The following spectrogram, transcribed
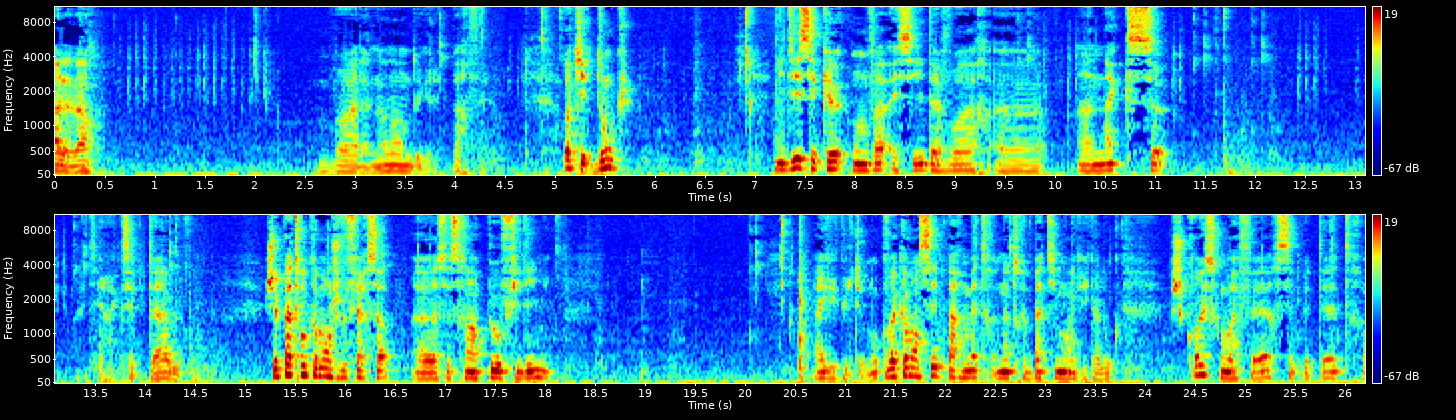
Ah là là. Voilà, 90 degrés, parfait. Ok, donc l'idée c'est que on va essayer d'avoir euh, un axe, dire acceptable. Je sais pas trop comment je veux faire ça. Euh, ce sera un peu au feeling. Agriculture. Donc on va commencer par mettre notre bâtiment agricole. Donc je crois que ce qu'on va faire, c'est peut-être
